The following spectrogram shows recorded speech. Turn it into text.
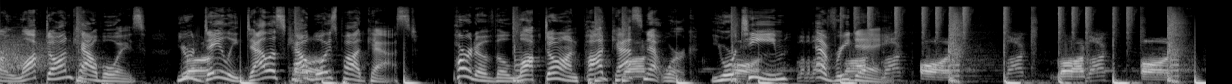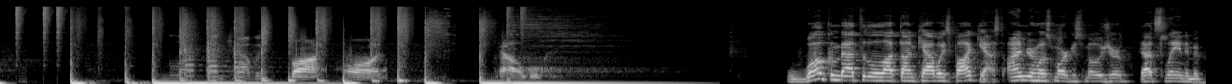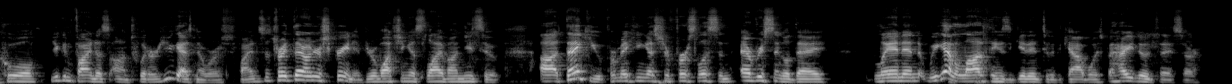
are Locked On Cowboys, your Locked daily Dallas Cowboys podcast. Part of the Locked On Podcast Locked Network, your On. team every day. Locked on, lock on, lock on Cowboys. Welcome back to the Locked On Cowboys podcast. I'm your host, Marcus Mosher. That's Landon McCool. You can find us on Twitter. You guys know where to find us. It's right there on your screen if you're watching us live on YouTube. Uh, thank you for making us your first listen every single day. Landon, we got a lot of things to get into with the Cowboys, but how are you doing today, sir?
